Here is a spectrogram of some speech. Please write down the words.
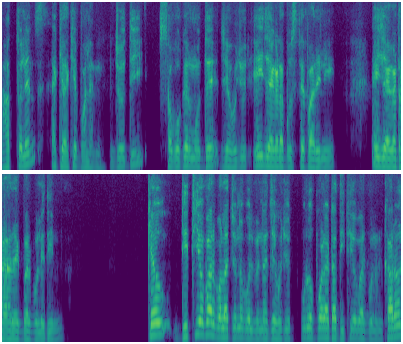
হাত তোলেন, একে একে বলেন। যদি সবকের মধ্যে যে, হুজুর, এই জায়গাটা বুঝতে পারিনি, এই জায়গাটা আর একবার বলে দিন। কেউ দ্বিতীয়বার বলার জন্য বলবেন না যে, হুজুর, পুরো পড়াটা দ্বিতীয়বার বলুন। কারণ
